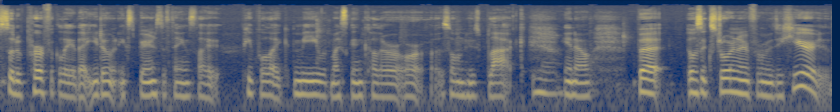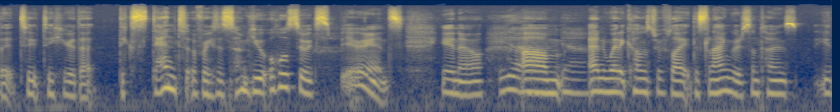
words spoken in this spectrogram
sort of perfectly, that you don't experience the things like people like me with my skin color or someone who's black, yeah. you know. But it was extraordinary for me to hear that to to hear that the extent of racism you also experience, you know. Yeah. Um, yeah. And when it comes to like this language, sometimes you,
